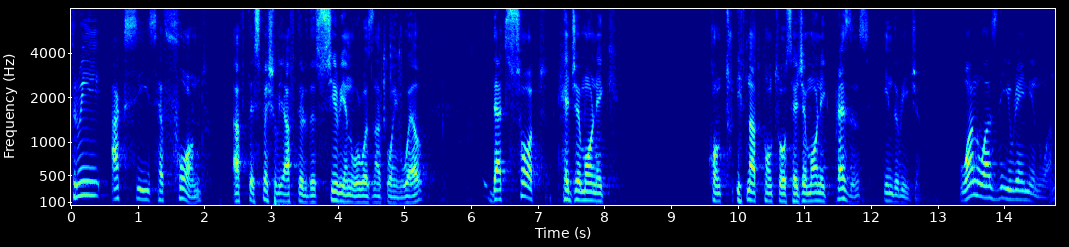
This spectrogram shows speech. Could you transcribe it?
three axes have formed, after, especially after the Syrian war was not going well, that sought hegemonic, if not controls, hegemonic presence in the region. One was the Iranian one,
